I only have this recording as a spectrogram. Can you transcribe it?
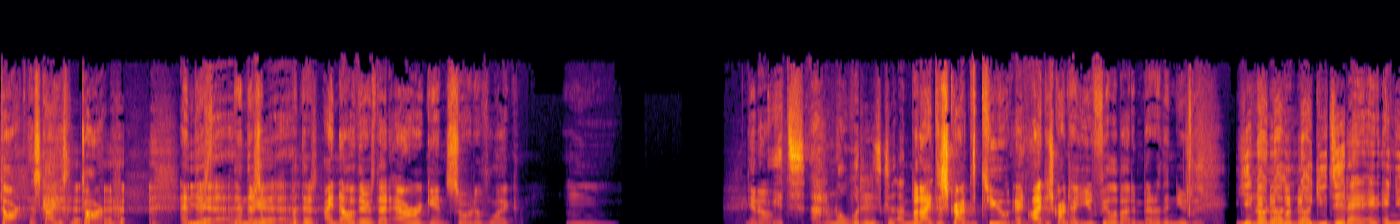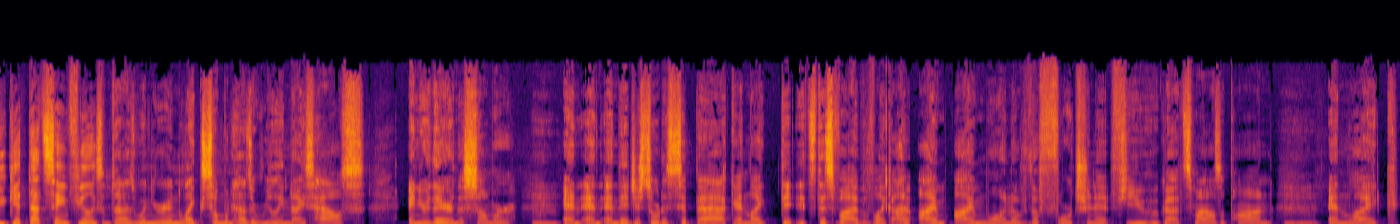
dark. This guy is dark. And there's, Yeah, then there's, a- but there's, I know there's that arrogant sort of like, mm, you know. It's I don't know what it is because I mean, but I described it to you. I- I described how you feel about him better than you did. You know, no, no, you did, and, and and you get that same feeling sometimes when you're in like someone has a really nice house, and you're there in the summer, Mm-hmm. and and and they just sort of sit back and like th- it's this vibe of like I'm I'm I'm one of the fortunate few who got smiles upon, Mm-hmm. and like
